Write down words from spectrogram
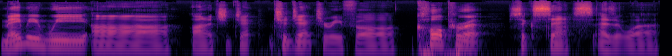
maybe we are on a traje- trajectory for corporate success, as it were.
